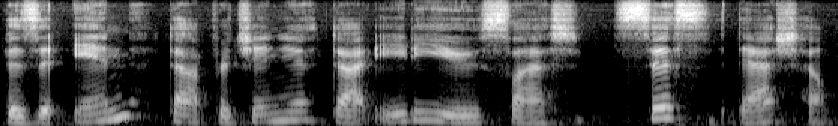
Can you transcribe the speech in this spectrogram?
Visit in.virginia.edu slash sis-help.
